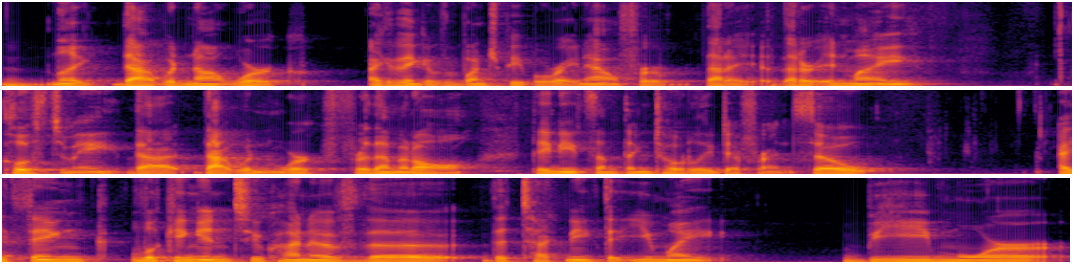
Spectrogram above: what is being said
Like that would not work. I can think of a bunch of people right now for that I that are in my close to me that that wouldn't work for them at all. They need something totally different. So I think looking into kind of the the technique that you might be more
